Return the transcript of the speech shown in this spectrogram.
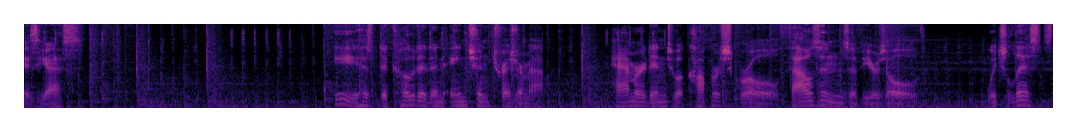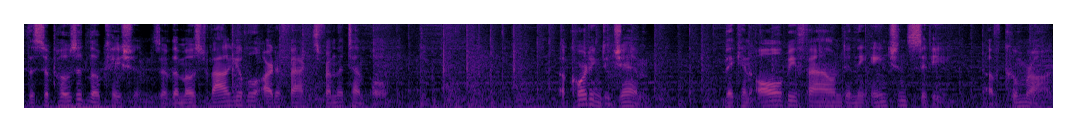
is yes. He has decoded an ancient treasure map, hammered into a copper scroll thousands of years old, which lists the supposed locations of the most valuable artifacts from the temple. According to Jim, they can all be found in the ancient city of Qumran.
